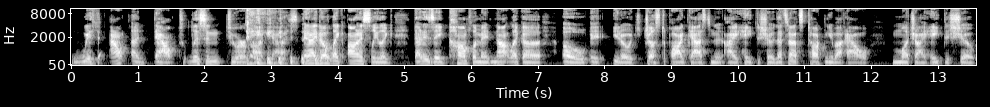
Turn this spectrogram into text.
without a doubt, listen to her podcast. and I don't like honestly like that is a compliment, not like a oh, it, you know, it's just a podcast and I hate the show. That's not talking about how much I hate this show.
